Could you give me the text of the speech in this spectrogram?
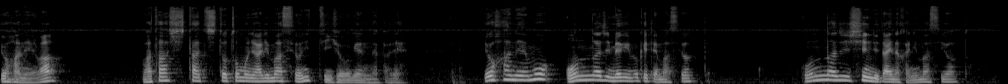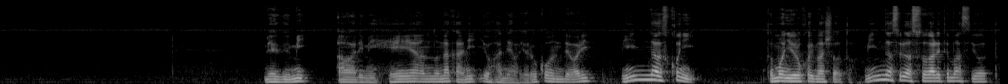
ヨハネは私たちと共にありますようにっていう表現の中でヨハネも同じ恵みを受けてますよって同じ真理大中にいますよと。恵み憐れみ平安の中にヨハネは喜んでおりみんなそこに共に喜びましょうと。みんなそれは注がれてますよと。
